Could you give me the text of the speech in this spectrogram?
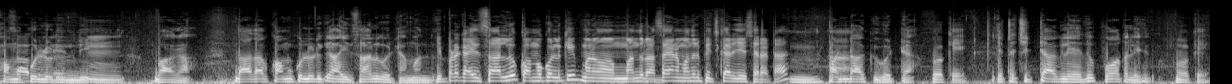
కొమ్మ కుళ్ళుడు ఉంది. బాగా. దాదాపు కొమ్మ కుళ్ళుడికి ఐదు సార్లు కొట్టాం మందు. ఇప్పటికి ఐదు సార్లు కొమ్మకులకి మనం మందు రసాయన మందులు పిచికారీ చేశారట. పండాకు కొట్టా. ఓకే. ఇట్ట చిట్టాకు లేదు పూత లేదు. ఓకే.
